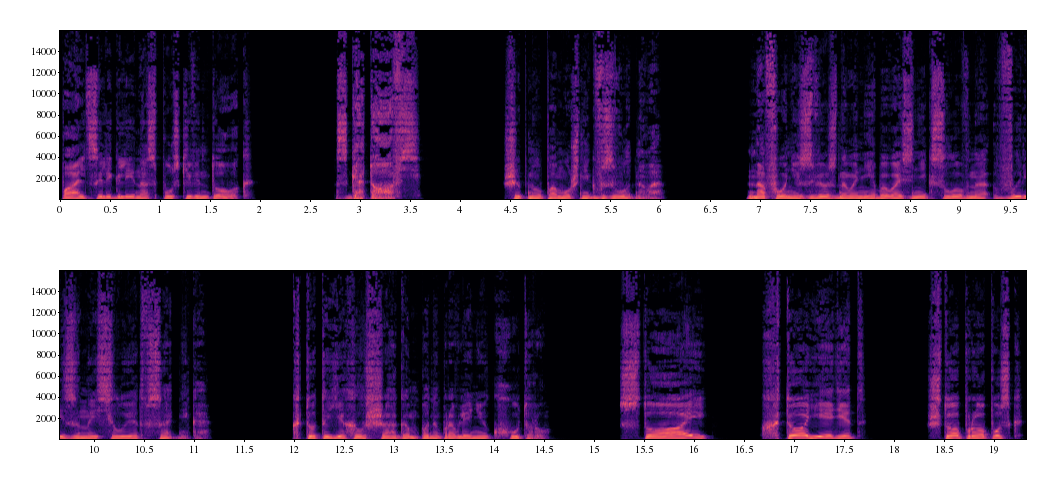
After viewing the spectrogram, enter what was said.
Пальцы легли на спуске винтовок. «Сготовься!» — шепнул помощник взводного. На фоне звездного неба возник словно вырезанный силуэт всадника. Кто-то ехал шагом по направлению к хутору. «Стой! Кто едет? Что пропуск?»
